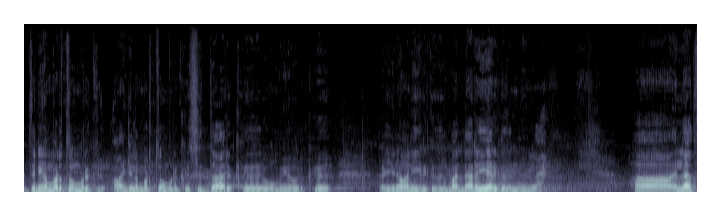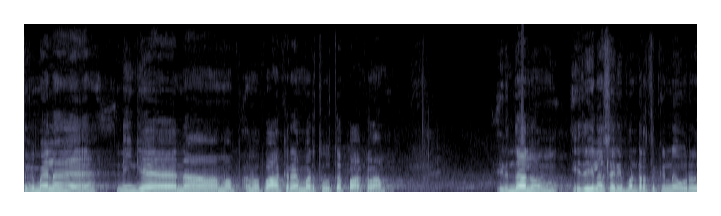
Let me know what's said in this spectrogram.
இத்தனையோ மருத்துவம் இருக்குது ஆங்கில மருத்துவம் இருக்குது சித்தா இருக்குது ஹோமியோ இருக்குது யுனானி இருக்குது. இது மாதிரி நிறைய இருக்குதுன்னு வைங்களேன். எல்லாத்துக்கும் மேலே நீங்கள் நான் நம்ம நம்ம பார்க்குற மருத்துவத்தை பார்க்கலாம். இருந்தாலும் இதையெல்லாம் சரி பண்ணுறதுக்குன்னு ஒரு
